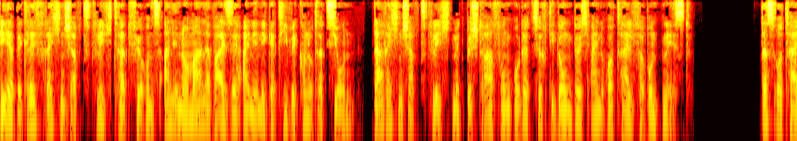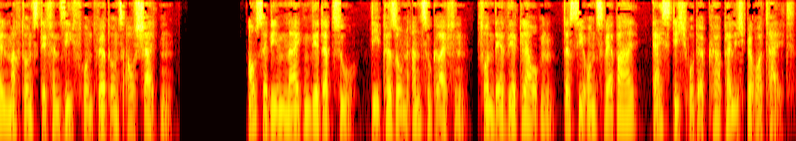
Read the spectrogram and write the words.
Der Begriff Rechenschaftspflicht hat für uns alle normalerweise eine negative Konnotation, da Rechenschaftspflicht mit Bestrafung oder Züchtigung durch ein Urteil verbunden ist. Das Urteil macht uns defensiv und wird uns ausschalten. Außerdem neigen wir dazu, die Person anzugreifen, von der wir glauben, dass sie uns verbal, geistig oder körperlich beurteilt.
